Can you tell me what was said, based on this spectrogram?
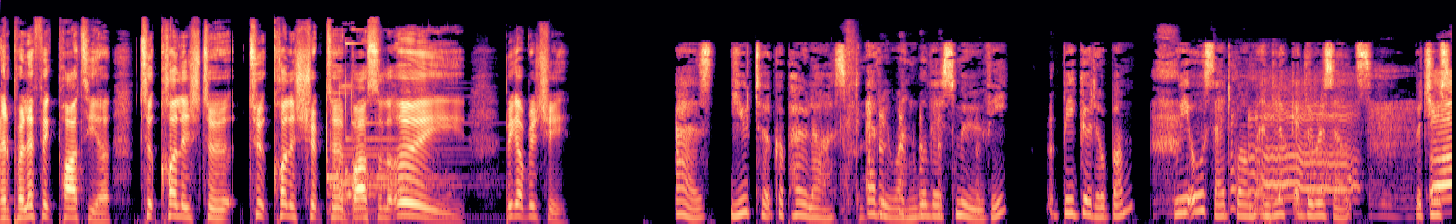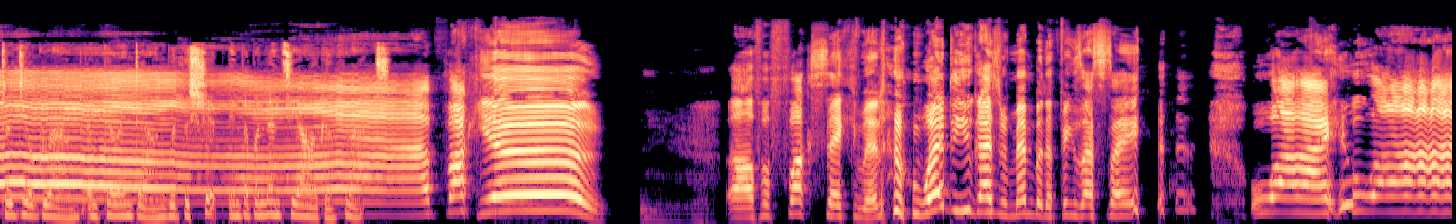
and prolific partier took college to took college trip to Barcelona. Oy, big up Richie. As you took a poll asked everyone will this movie be good or bomb? We all said bomb and look at the results. But you stood your ground and going down with the ship in the Balenciaga flats. Ah, fuck you! Oh, for fuck's sake, man. Where do you guys remember the things I say? Why? Why?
